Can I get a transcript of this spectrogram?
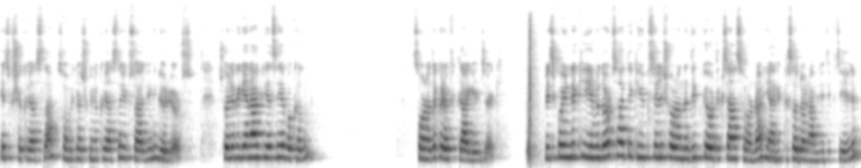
geçmişe kıyasla, son birkaç güne kıyasla yükseldiğini görüyoruz. Şöyle bir genel piyasaya bakalım. Sonra da grafikler gelecek. Bitcoin'deki 24 saatteki yükseliş oranı dip gördükten sonra yani kısa dönemli dip diyelim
